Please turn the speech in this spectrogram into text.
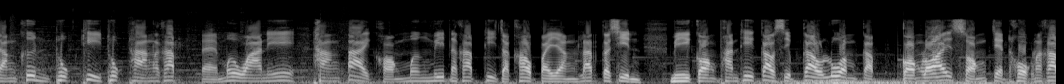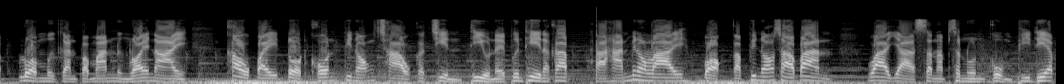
ดังขึ้นทุกที่ทุกทางนะครับ แต่เมื่อวานนี้ทางใต้ของเมืองมิดนะครับ ที่จะเข้าไปยังรัฐกระชิน มีกองพันที่ 99 ร่วมกับกองร้อย276 นะครับร่วมมือกันประมาณ 100 นาย เข้าไปตรวจค้นพี่น้องชาวกระชินที่อยู่ในพื้นที่นะครับทหารมินองลายบอกกับพี่น้องชาวบ้าน ว่าอย่าสนับสนุนกลุ่มพีเดียบ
